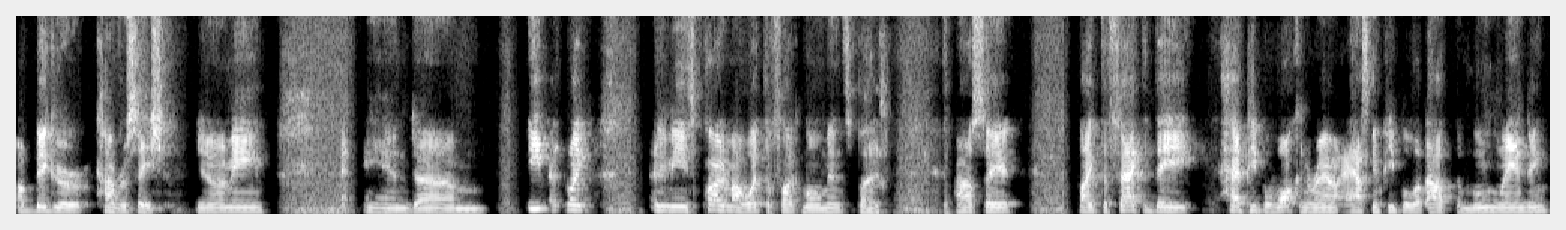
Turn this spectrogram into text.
a bigger conversation. You know what I mean? And, um, like, I mean, it's part of my what the fuck moments, but I'll say it like the fact that they had people walking around asking people about the moon landing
